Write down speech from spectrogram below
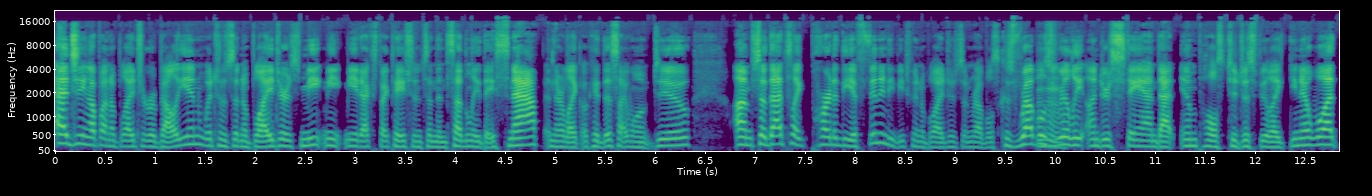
edging up on obliger rebellion, which was an obligers meet, meet, meet expectations, and then suddenly they snap and they're like, okay, this I won't do. Um, so that's like part of the affinity between obligers and rebels because rebels really understand that impulse to just be like, you know what,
